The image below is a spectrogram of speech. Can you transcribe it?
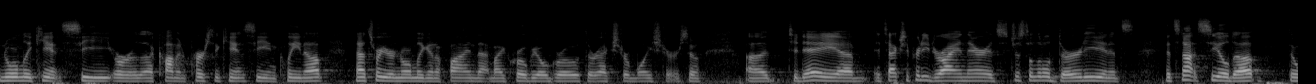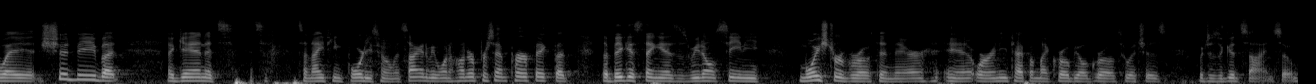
normally can't see or a common person can't see and clean up, that's where you're normally going to find that microbial growth or extra moisture. So uh, today um, it's actually pretty dry in there. It's just a little dirty and it's it's not sealed up the way it should be, but again, it's it's it's a 1940s home. It's not going to be 100% perfect, but the biggest thing is, is we don't see any moisture growth in there eh, or any type of microbial growth, which is, which is a good sign. So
